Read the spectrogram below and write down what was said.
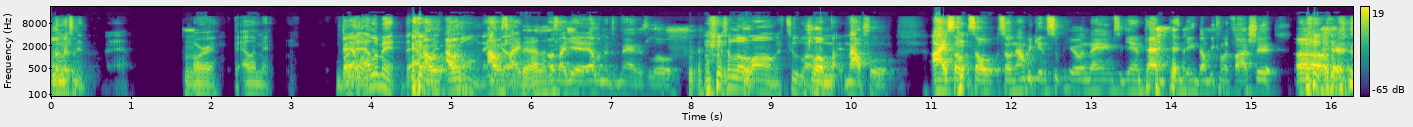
Elemental- Man. Hmm. or the element. The Or the element. element. The I was. I was, I was like, I was like, yeah, Elemental Man is a little, it's a little long. It's too long. it's a little mouthful. All right, so so so now we getting superhero names again. Patent pending. Don't be coming for our shit. Uh, okay.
